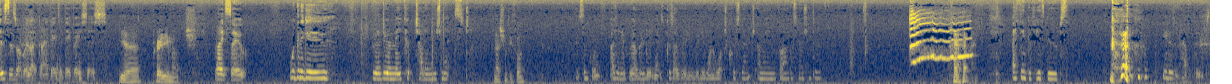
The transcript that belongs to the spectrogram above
this is what we're like on a day-to-day basis. yeah, pretty much. Right, so we're gonna go. We're gonna do a makeup challenge next That should be fun. at some point. I don't know if we are gonna do it next because I really, really want to watch Kris Lemche. I mean, Final Destination Three. I think of his boobs. he doesn't have boobs.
